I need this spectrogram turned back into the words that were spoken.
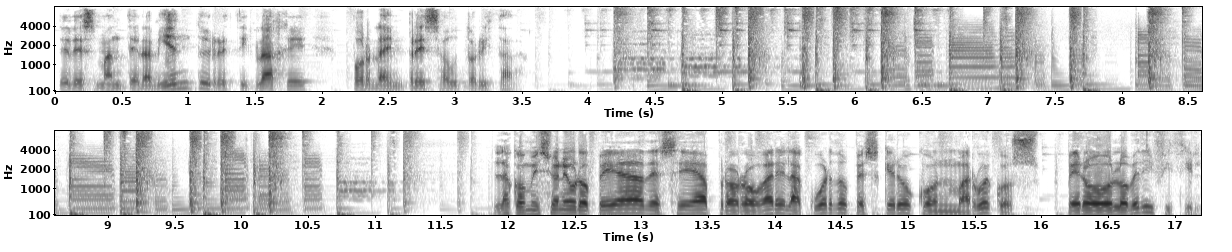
de desmantelamiento y reciclaje por la empresa autorizada. La Comisión Europea desea prorrogar el acuerdo pesquero con Marruecos, pero lo ve difícil.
